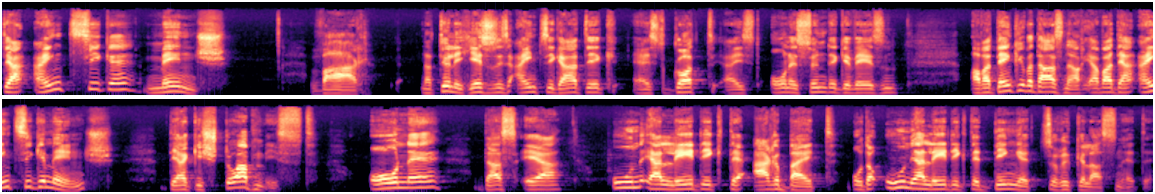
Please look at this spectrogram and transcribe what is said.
der einzige Mensch war. Natürlich, Jesus ist einzigartig, er ist Gott, er ist ohne Sünde gewesen. Aber denk über das nach. Er war der einzige Mensch, der gestorben ist, ohne dass er unerledigte Arbeit oder unerledigte Dinge zurückgelassen hätte.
